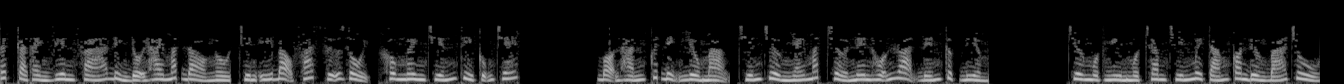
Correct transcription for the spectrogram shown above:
Tất cả thành viên phá đỉnh đội hai mắt đỏ ngầu, chiến ý bạo phát dữ dội, không nghênh chiến thì cũng chết. Bọn hắn quyết định liều mạng, chiến trường nháy mắt trở nên hỗn loạn đến cực điểm. Trường 1198 con đường bá chủ,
